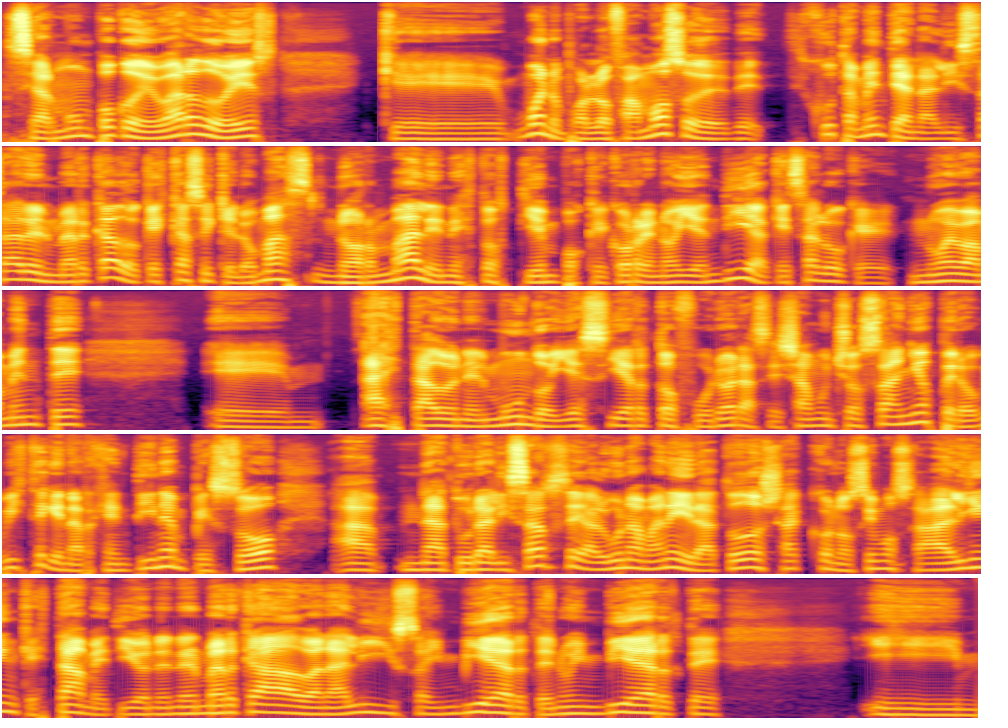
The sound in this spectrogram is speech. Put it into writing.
se armó un poco de bardo es que, bueno, por lo famoso de, de justamente analizar el mercado, que es casi que lo más normal en estos tiempos que corren hoy en día, que es algo que nuevamente eh, ha estado en el mundo y es cierto furor hace ya muchos años, pero viste que en Argentina empezó a naturalizarse de alguna manera. Todos ya conocemos a alguien que está metido en el mercado, analiza, invierte, no invierte. Y,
